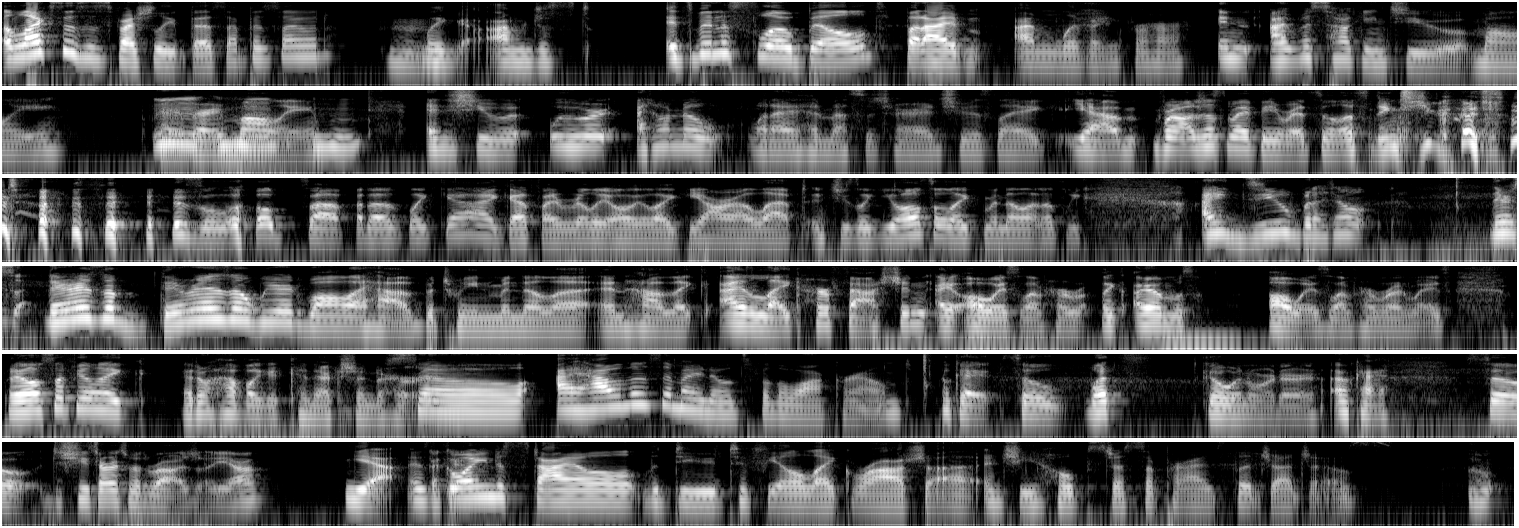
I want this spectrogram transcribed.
Alexis, especially this episode, Hmm. like I'm just. It's been a slow build, but I'm I'm living for her. And I was talking to Molly, very very Mm, mhm, Molly, mhm. and she w- we were I don't know what I had messaged her, and she was like, "Yeah, Raja's my favorite, so listening to you guys sometimes is a little tough." And I was like, "Yeah, I guess I really only like Yara left." And she's like, "You also like Manila," and I was like, "I do, but I don't." There's there is a there is a weird wall I have between Manila and how like I like her fashion. I always love her like I almost always love her runways, but I also feel like I don't have like a connection to her. So I have this in my notes for the walk around. okay, so let's go in order. Okay. So she starts with Raja, yeah. Yeah, is Okay. going to style the dude to feel like Raja, and she hopes to surprise the judges.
